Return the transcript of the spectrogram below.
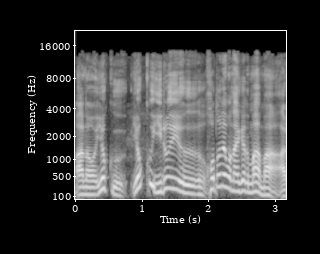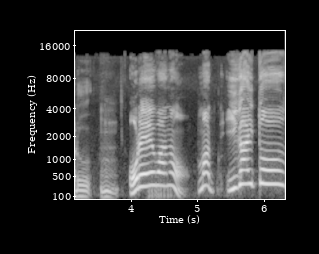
あのよくよくいるほどでもないけどまあまあある、俺はのまあ意外と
